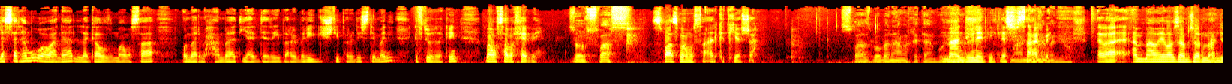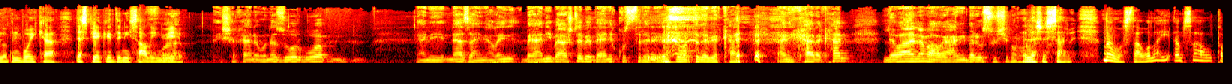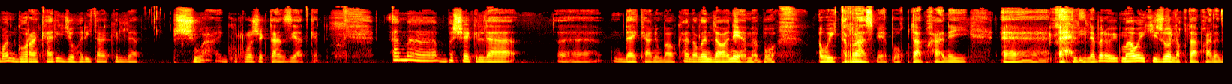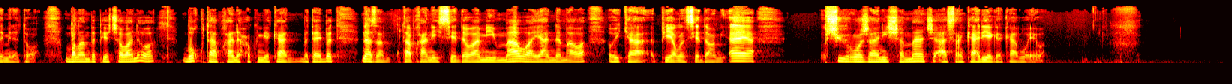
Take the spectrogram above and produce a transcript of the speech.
لەسەر هەموو ئەوانە لەگەڵ مامۆسا عمر محەممەد یاریدەری بەڕێبەری گشتی پەرۆدی سلێمانی گفتو دەکەین مامۆسا بەخێر بێ زۆر سپاس سپاس مامۆستا ئەرکت کێشە سپاس بۆ بەنامەکەتان بۆ ماندوو نەبی لە ساغ ئەم ماوەی وازام زۆر ماندووە بن بۆی کە دەست پێکردنی ساڵی نوێ شەکانەوە نە زۆر بووە یانی نازانین ئەڵین بەیانی باشتر بێ بەیانی قورسترە زۆرترە بێ کار ینی کارەکان لەوا نەماوە ینی بەرە و سوشی بڕۆ لەش ساغ مامۆستا وڵی ئەم ساڵ تەمان گۆڕانکاری جەوهریتان کرد لە پشووە ڕۆژێکتان زیاد کرد ئەمە بەشێک لە دایکان و باوکان ئەڵێن لەوانەیە ئەمە بۆ ئەوەی تڕاز بێ بۆ قوتابخانەی ئەهلی لەبەرەوەی ماوەیەکی زۆر لە قوتابخانە دەمێنێتەوە بەڵام بە پێچەوانەوە بۆ قوتابخانە حکومیەکان بە تایبەت نازانام قوتابخانەی سێدەوامی ماوە یان نەماوە ئەوەی کە پێڵن سێداوامی ئایا پشوی ڕۆژانی شەمان چ ئاسانکاریەکەکە بۆ ئێوە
